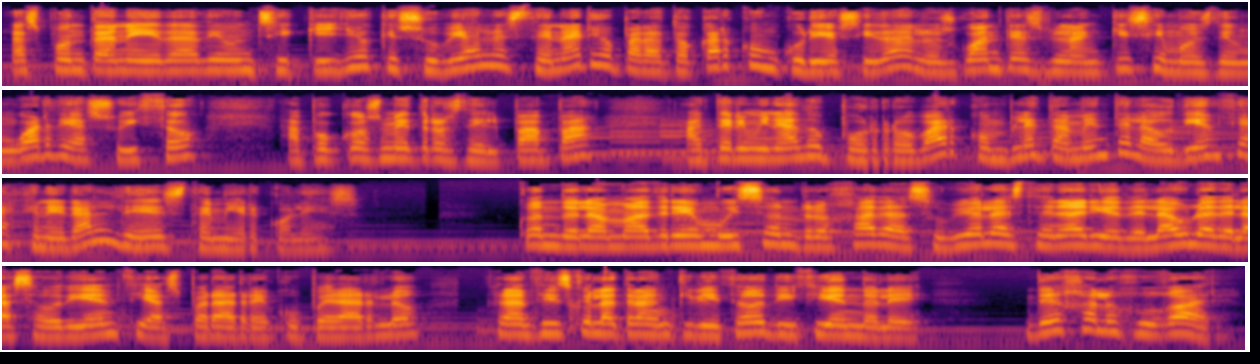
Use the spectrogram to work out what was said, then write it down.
La espontaneidad de un chiquillo que subió al escenario para tocar con curiosidad los guantes blanquísimos de un guardia suizo a pocos metros del Papa ha terminado por robar completamente la audiencia general de este miércoles. Cuando la madre, muy sonrojada, subió al escenario del aula de las audiencias para recuperarlo, Francisco la tranquilizó diciéndole, Déjalo jugar.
